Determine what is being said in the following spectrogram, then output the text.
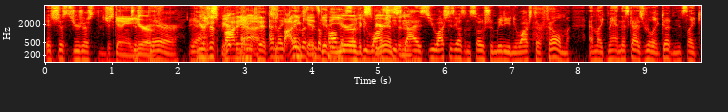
it's just you're just Just getting a just year of- there. Yeah. You're just Exper- bodying yeah. kids. Just like, bodying the- kids, the getting a year is, of like, you watch experience these and- guys, you watch these guys on social media, and you watch their film, and like, man, this guy's really good, and it's like,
